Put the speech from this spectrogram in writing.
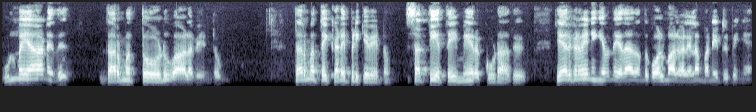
உண்மையானது தர்மத்தோடு வாழ வேண்டும். தர்மத்தை கடைபிடிக்க வேண்டும். சத்தியத்தை மீறக்கூடாது. ஏற்கனவே நீங்க வந்து ஏதாவது வந்து கோல்மால் வேலையெல்லாம் பண்ணிட்டு இருப்பீங்க.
